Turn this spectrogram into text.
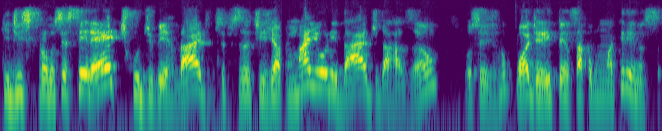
que diz que para você ser ético de verdade, você precisa atingir a maioridade da razão, ou seja, não pode aí pensar como uma criança.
